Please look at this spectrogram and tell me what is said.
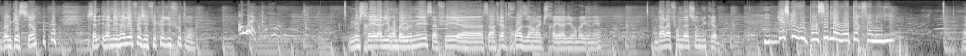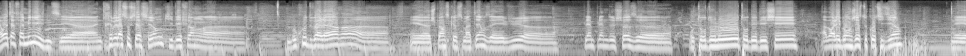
Bonne question. J'en ai jamais fait, j'ai fait que du foot moi. Ah ouais, comme moi Mais je travaille à l'Aviron Bayonnais, ça fait euh, ça va faire trois ans là que je travaille à l'Aviron Bayonnais, dans la fondation du club. Qu'est-ce que vous pensez de la Water Family? La Water Family, c'est euh, une très belle association qui défend euh, beaucoup de valeurs. Euh, et je pense que ce matin, vous avez vu plein plein de choses autour de l'eau, autour des déchets, avoir les bons gestes au quotidien. Et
